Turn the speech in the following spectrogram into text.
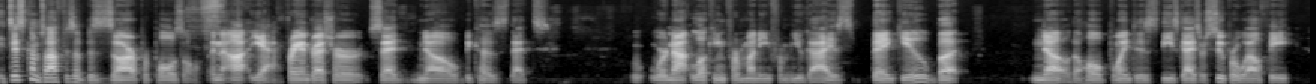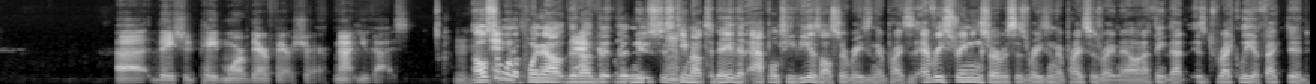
it just comes off as a bizarre proposal. And uh, yeah, Fran Drescher said no because that's we're not looking for money from you guys. Thank you, but no. The whole point is these guys are super wealthy. Uh, they should pay more of their fair share, not you guys. I also And want to point out that uh, the, the news just Mm. came out today that Apple TV is also raising their prices. Every streaming service is raising their prices right now, and I think that is directly affected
